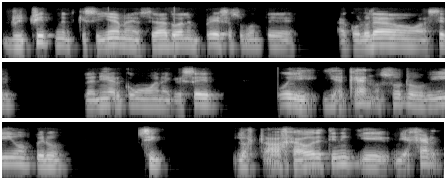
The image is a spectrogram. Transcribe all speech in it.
retreatment que se llama, se da a toda la empresa, suponte a Colorado a hacer planear cómo van a crecer. Oye, y acá nosotros vivimos, pero si los trabajadores tienen que viajar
